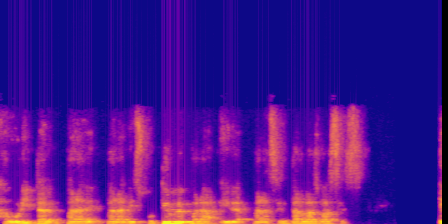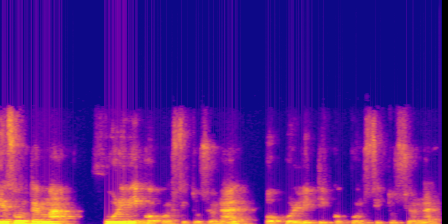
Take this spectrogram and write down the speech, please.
ahorita para, para discutirlo y para, y para sentar las bases. Es un tema jurídico constitucional o político constitucional.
